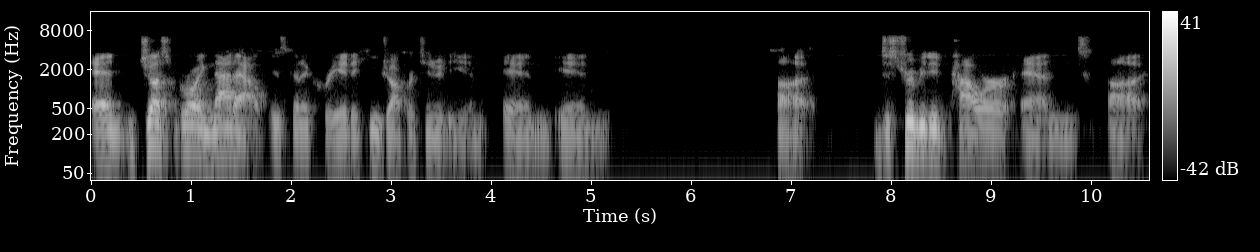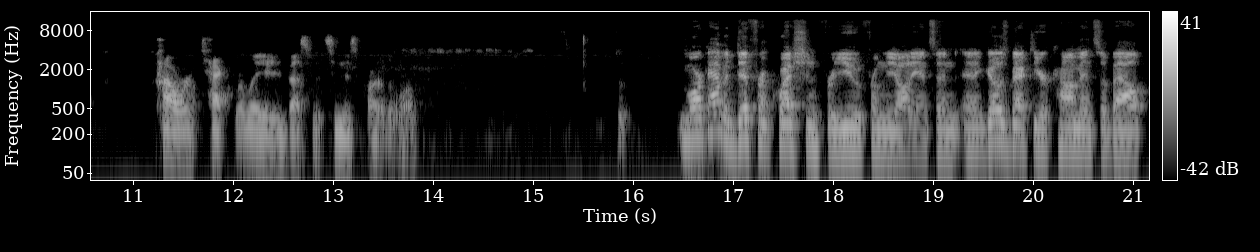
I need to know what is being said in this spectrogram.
and just growing that out is going to create a huge opportunity in, in, in uh, distributed power and uh, power tech related investments in this part of the world. Mark, I have a different question for you from the audience, and, and it goes back to your comments about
